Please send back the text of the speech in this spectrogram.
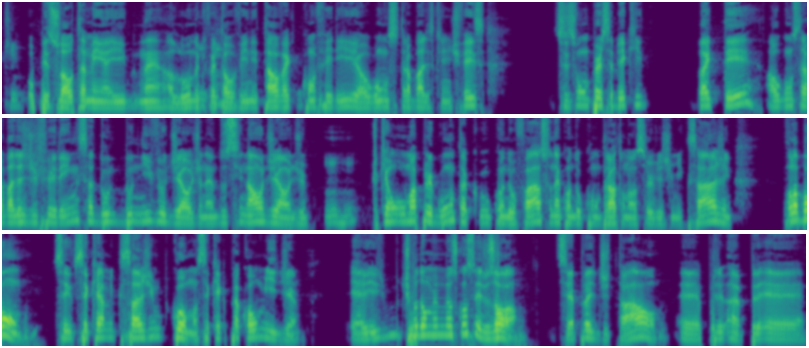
Sim. o pessoal também aí, né, aluno que uhum. vai estar ouvindo e tal, vai conferir alguns trabalhos que a gente fez, vocês vão perceber que vai ter alguns trabalhos de diferença do, do nível de áudio, né, do sinal de áudio. Uhum. Porque é uma pergunta quando eu faço, né, quando eu contrato o nosso serviço de mixagem, Fala, bom, você, quer a mixagem como? Você quer para qual mídia? E aí, tipo, dou meus conselhos. Ó, se é para digital, é, é, é,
